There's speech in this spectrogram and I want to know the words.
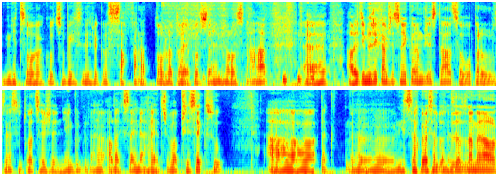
něco, jako co bych si řekl, safra, tohle to jako se nemělo stát. Eh, ale tím říkám, že se někoho nemůže stát. Jsou opravdu různé situace, že někdo, eh, Alexa nahraje třeba při sexu, a tak e, nic takového jsem to nezaznamenal.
